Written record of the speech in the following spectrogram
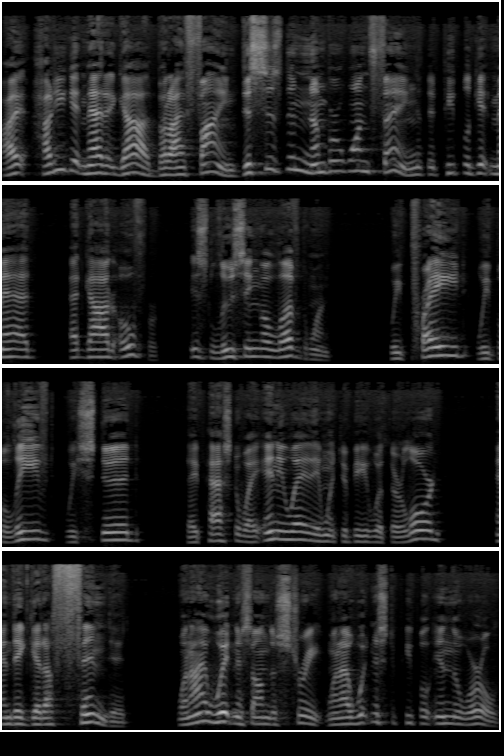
how, how do you get mad at God? But I find this is the number one thing that people get mad at God over is losing a loved one. We prayed, we believed, we stood. They passed away anyway. They went to be with their Lord, and they get offended. When I witness on the street, when I witness to people in the world,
